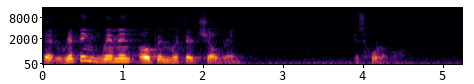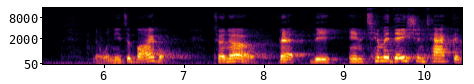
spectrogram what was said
that ripping women open with their children is horrible. No one needs a Bible to know that the intimidation tactic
